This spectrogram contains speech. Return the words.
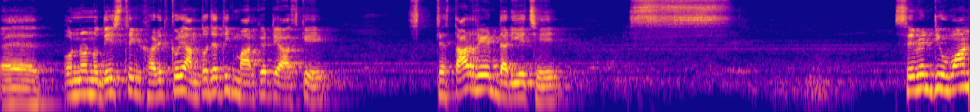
আহ, অন্য অন্য দেশ থেকে খরিদ করি আন্তর্জাতিক মার্কেটে আজকে তার রেট দাঁড়িয়েছে seventy one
